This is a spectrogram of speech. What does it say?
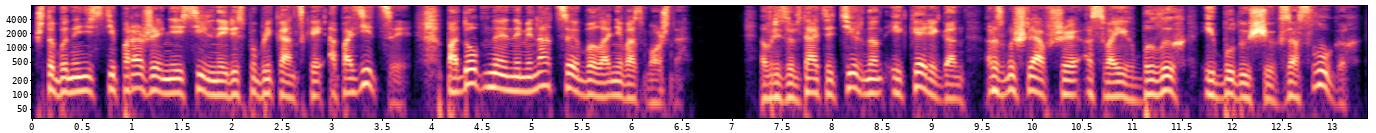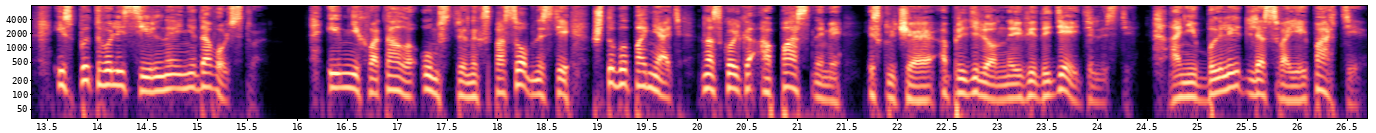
чтобы нанести поражение сильной республиканской оппозиции, подобная номинация была невозможна. В результате Тирнан и Керриган, размышлявшие о своих былых и будущих заслугах, испытывали сильное недовольство. Им не хватало умственных способностей, чтобы понять, насколько опасными, исключая определенные виды деятельности, они были для своей партии.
